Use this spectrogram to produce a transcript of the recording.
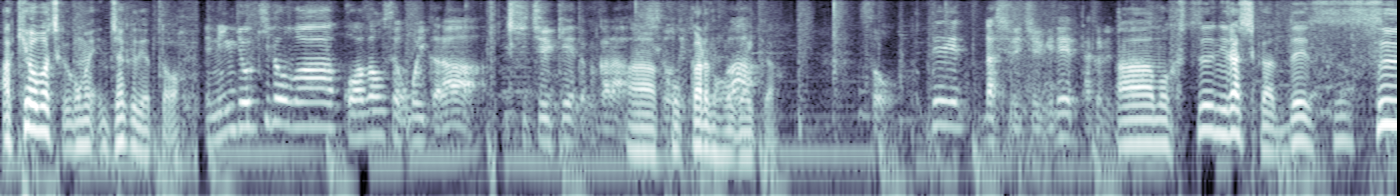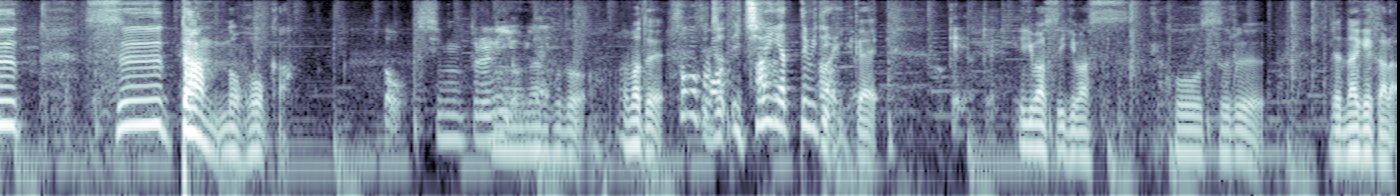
あ強バチか。ごめん。弱でやったわ。で人形起動は小技補正重いから引き中継とかからああこっからの方がいいか。そう。でラッシュで中継でタクルああもう普通にラッシュか。でススースーダンの方か。そう。シンプルに読みたないるほど。あ待って。そもそも一連やってみてあ一回。オッケーオッケー。いきますいきます。こうする。じゃあ投げから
